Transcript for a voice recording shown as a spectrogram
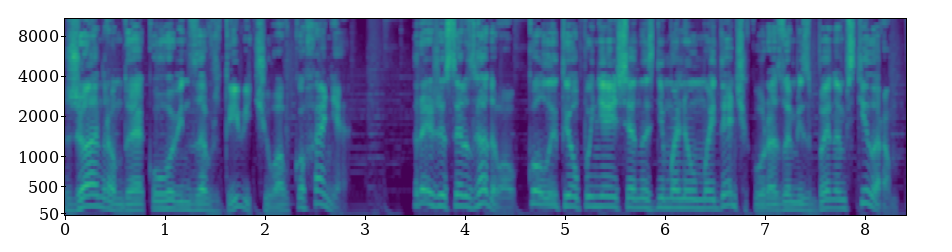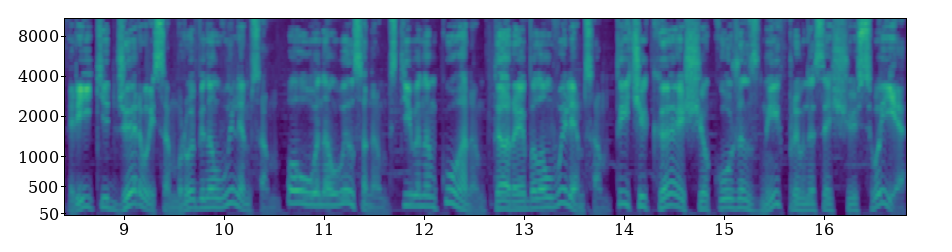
жанром, до якого він завжди відчував кохання. Режисер згадував, коли ти опиняєшся на знімальному майданчику разом із Беном Стілером, Рікі Джервейсом, Робіном Вільямсом, Оуеном Вілсоном, Стівеном Куганом та Ребелом Вільямсом, ти чекаєш, що кожен з них привнесе щось своє.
